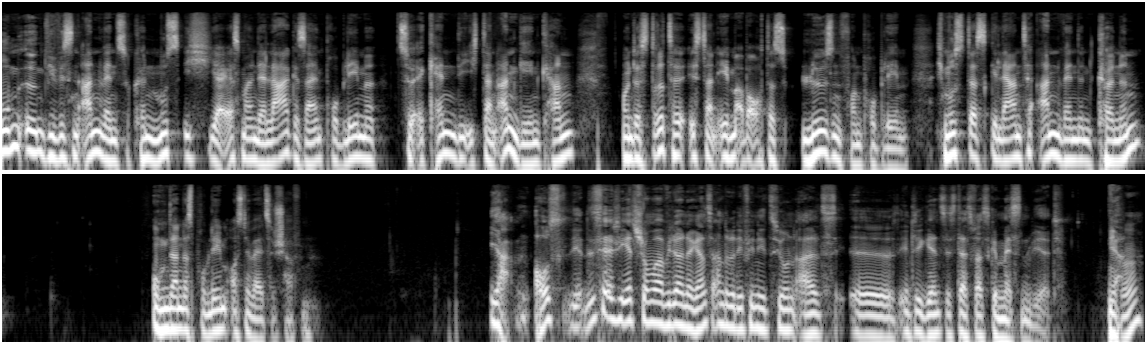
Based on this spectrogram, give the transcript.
Um irgendwie Wissen anwenden zu können, muss ich ja erstmal in der Lage sein, Probleme zu erkennen, die ich dann angehen kann. Und das dritte ist dann eben aber auch das Lösen von Problemen. Ich muss das Gelernte anwenden können, um dann das Problem aus der Welt zu schaffen. Ja, aus, das ist ja jetzt schon mal wieder eine ganz andere Definition als äh, Intelligenz ist das, was gemessen wird. Ja, hm?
